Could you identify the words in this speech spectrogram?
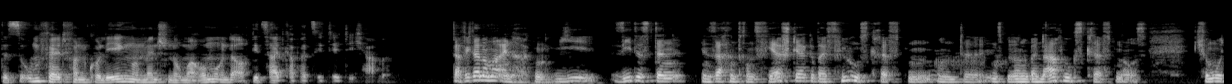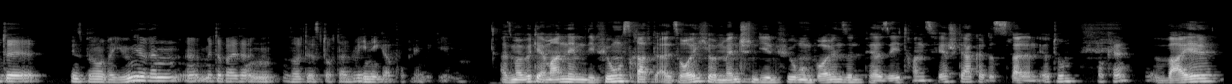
das Umfeld von Kollegen und Menschen drumherum und auch die Zeitkapazität, die ich habe. Darf ich da nochmal einhaken? Wie sieht es denn in Sachen Transferstärke bei Führungskräften und äh, insbesondere bei Nachwuchskräften aus? Ich vermute, insbesondere bei jüngeren äh, Mitarbeitern sollte es doch da weniger Probleme geben. Also man wird ja immer annehmen, die Führungskraft als solche und Menschen, die in Führung wollen, sind per se transferstärker. Das ist leider ein Irrtum. Okay. Weil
